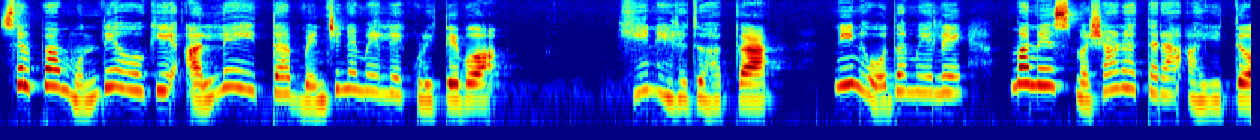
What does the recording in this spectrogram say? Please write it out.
ಸ್ವಲ್ಪ ಮುಂದೆ ಹೋಗಿ ಅಲ್ಲೇ ಇದ್ದ ಬೆಂಚಿನ ಮೇಲೆ ಕುಳಿತೆವು. ಏನು ಹೇಳೋದು ಅಕ್ಕ? ನೀನು ಹೋದ ಮೇಲೆ ಮನೆ ಸ್ಮಶಾನ ಥರ ಆಯಿತು.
